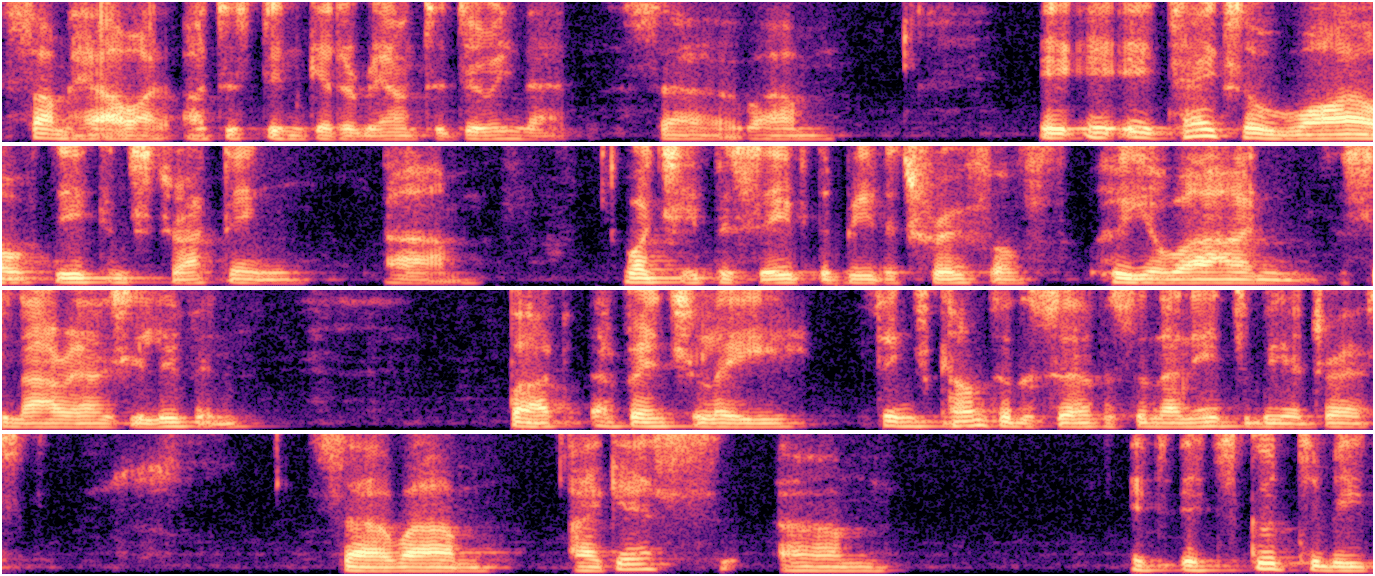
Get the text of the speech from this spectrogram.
somehow I, I just didn't get around to doing that. So um, it, it, it takes a while deconstructing um, what you perceive to be the truth of who you are and the scenarios you live in. But eventually things come to the surface and they need to be addressed. So um, I guess um, it, it's good to be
